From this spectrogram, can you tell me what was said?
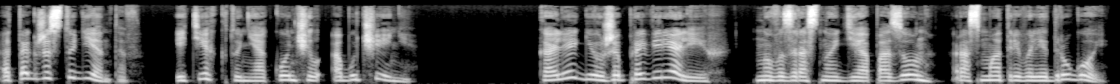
а также студентов и тех, кто не окончил обучение. Коллеги уже проверяли их, но возрастной диапазон рассматривали другой.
